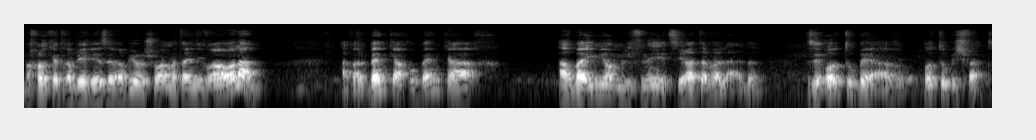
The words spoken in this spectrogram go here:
מחלוקת רבי אליעזר רבי יהושע מתי נברא העולם. אבל בין כך ובין כך, ארבעים יום לפני יצירת הוולד, זה או ט"ו באב או ט"ו בשבט.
